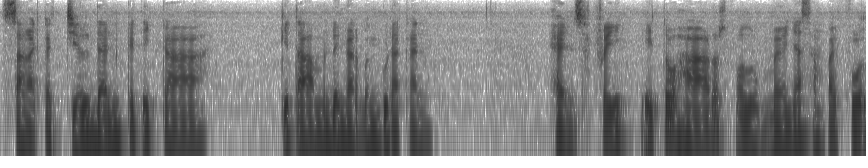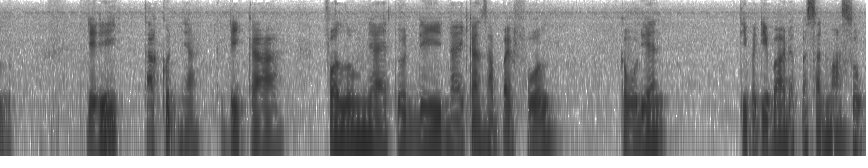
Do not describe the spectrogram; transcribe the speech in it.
sangat kecil dan ketika kita mendengar menggunakan hands free itu harus volumenya sampai full. Jadi takutnya ketika volumenya itu dinaikkan sampai full, kemudian tiba-tiba ada pesan masuk.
